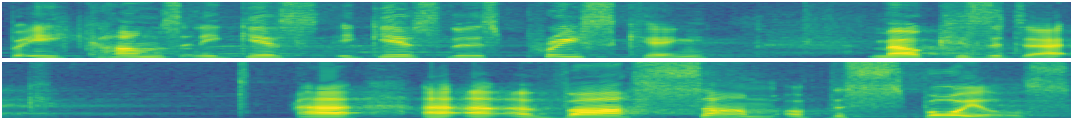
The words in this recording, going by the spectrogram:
But he comes and he gives, he gives this priest king, Melchizedek, uh, a, a, vast sum of the spoils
